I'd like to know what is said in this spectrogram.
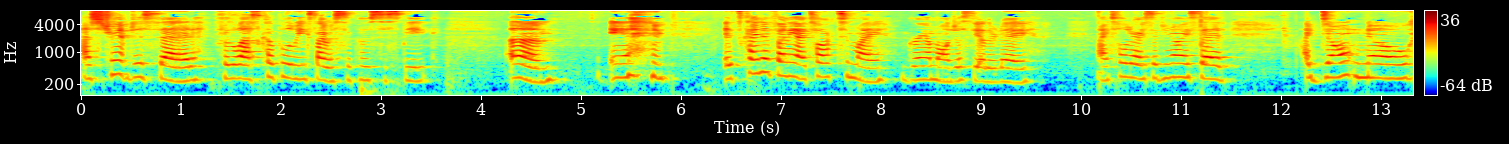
As Tramp just said, for the last couple of weeks I was supposed to speak. Um, and it's kind of funny. I talked to my grandma just the other day. I told her, I said, you know, I said, I don't know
